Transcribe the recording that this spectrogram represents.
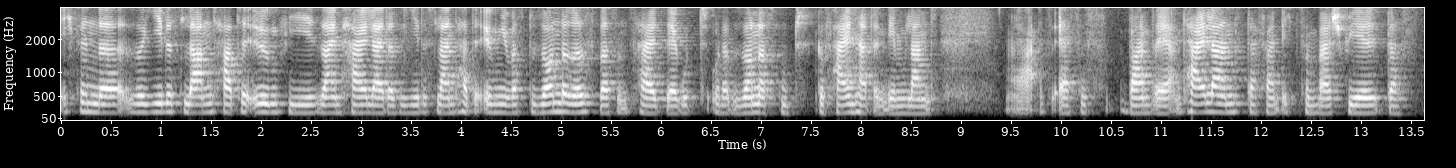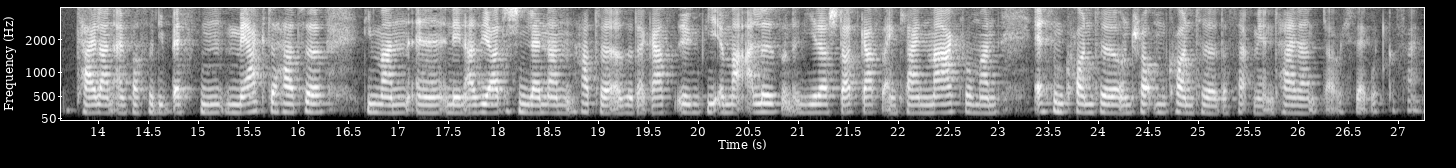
Ich finde, so jedes Land hatte irgendwie sein Highlight, also jedes Land hatte irgendwie was Besonderes, was uns halt sehr gut oder besonders gut gefallen hat in dem Land. Ja, als erstes waren wir in Thailand. Da fand ich zum Beispiel, dass Thailand einfach so die besten Märkte hatte, die man äh, in den asiatischen Ländern hatte. Also da gab es irgendwie immer alles und in jeder Stadt gab es einen kleinen Markt, wo man essen konnte und shoppen konnte. Das hat mir in Thailand, glaube ich, sehr gut gefallen.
